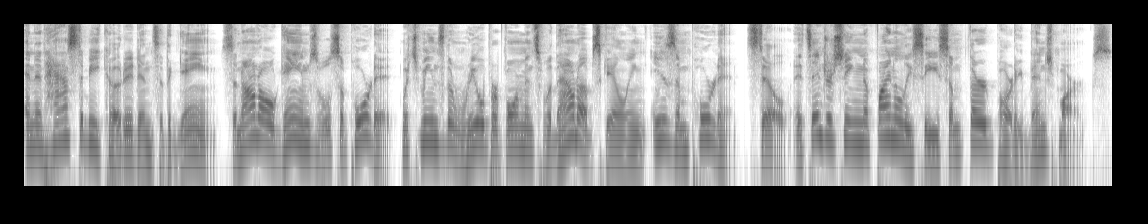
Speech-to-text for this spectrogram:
and it has to be coded into the game, so not all games will support it, which means the real performance without upscaling is important. Still, it's interesting to finally see some third-party benchmarks.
